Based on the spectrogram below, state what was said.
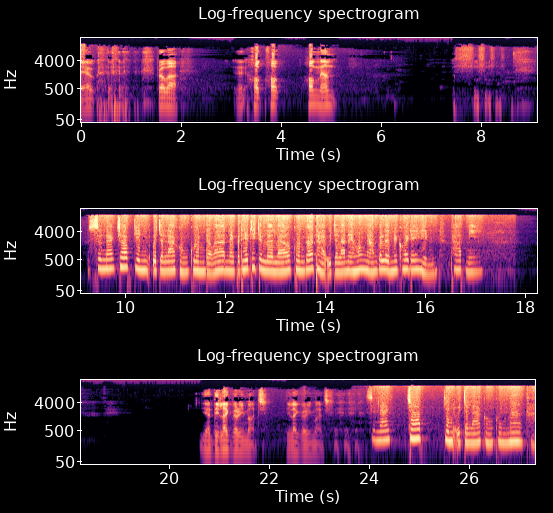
แล้ว เพราะว่าหกหกห้องน้ำสุนัขชอบกินอุจจาระของคน แต่ว่าในประเทศที่เจริญแล้ว คนก็ถ่ายอุจจาระในห้องน้ำก็เลยไม่ค่อยได้เห็นภาพนี้ Yeah, they like very much. They like very much. สุนัขชอบกินอุจจาระของคนมากค่ะ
